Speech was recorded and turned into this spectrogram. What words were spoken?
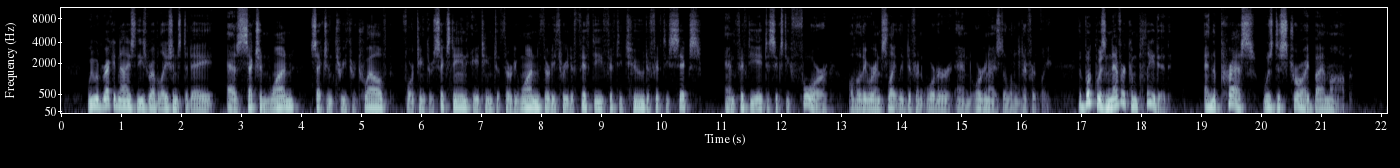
We would recognize these revelations today as Section 1, Section 3 through 12, 14 through 16, 18 to 31, 33 to 50, 52 to 56, and 58 to 64, although they were in slightly different order and organized a little differently. The book was never completed, and the press was destroyed by a mob.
